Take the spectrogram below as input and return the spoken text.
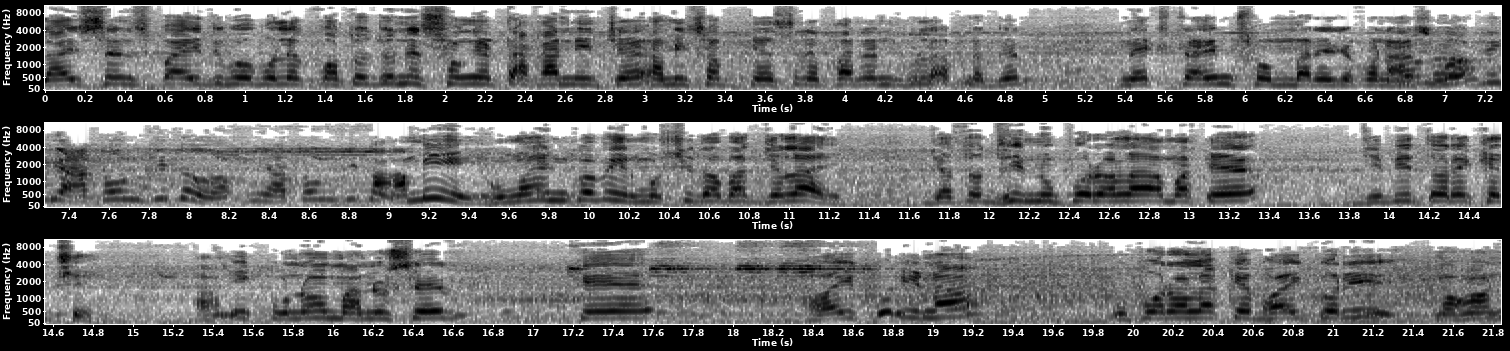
লাইসেন্স পাই দিব বলে কতজনের সঙ্গে টাকা নিচ্ছে? আমি সব কেস রেফারেন্সগুলো আপনাদের নেক্সট টাইম সোমবারে যখন আসব। আতঙ্কিত? আপনি আতঙ্কিত? আমি হুমায়ুন কবির মুর্শিদাবাদ জেলায় যতদিন উপরওয়ালা আমাকে জীবিত রেখেছে আমি কোনো মানুষেরকে ভয় করি না উপরওয়ালাকে ভয় করি মহান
